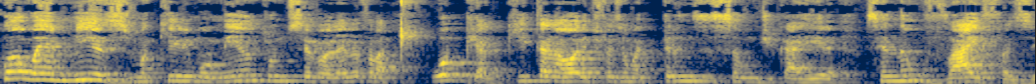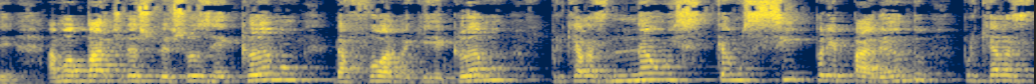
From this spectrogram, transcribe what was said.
Qual é mesmo aquele momento onde você vai olhar e vai falar: opa, aqui está na hora de fazer uma transição de carreira? Você não vai fazer. A maior parte das pessoas reclamam da forma que reclamam porque elas não estão se preparando, porque elas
